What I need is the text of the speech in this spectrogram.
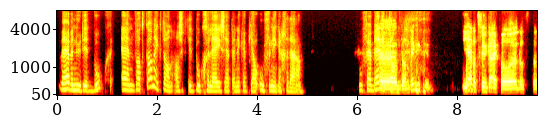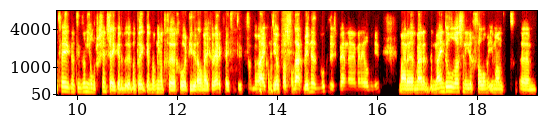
we hebben nu dit boek. En wat kan ik dan als ik dit boek gelezen heb en ik heb jouw oefeningen gedaan? Hoe ver ben ik dan? Dan denk ik. Ja, dat vind ik eigenlijk wel. Uh, dat, dat weet ik natuurlijk nog niet 100% zeker. Want ik heb nog niemand gehoord die er al mee gewerkt heeft, natuurlijk. Bij mij komt hij ook pas vandaag binnen, het boek. Dus ik ben, ben heel benieuwd. Maar, maar mijn doel was in ieder geval om iemand um,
